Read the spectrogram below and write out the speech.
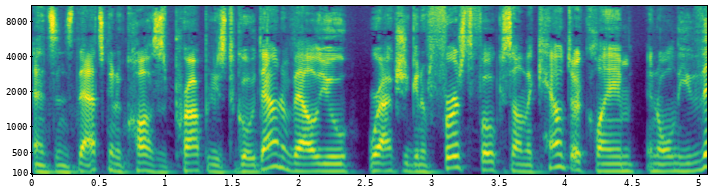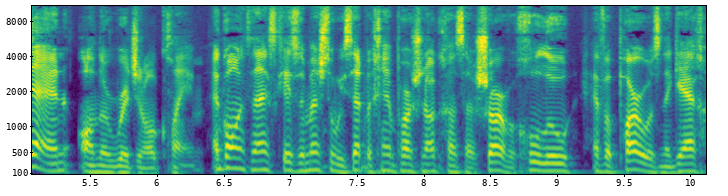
And since that's going to cause his properties to go down in value, we're actually going to first focus on the counterclaim and only then on the original claim. And going to the next case I mentioned, we said, if a par was negach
